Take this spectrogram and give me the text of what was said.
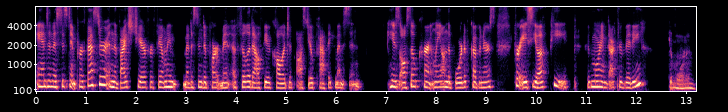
and an Assistant Professor and the Vice Chair for Family Medicine Department of Philadelphia College of Osteopathic Medicine. He is also currently on the Board of Governors for ACOFP. Good morning, Dr. Biddy. Good morning.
